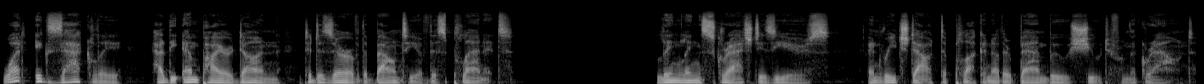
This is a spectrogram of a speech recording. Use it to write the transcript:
What exactly had the Empire done to deserve the bounty of this planet? Ling Ling scratched his ears and reached out to pluck another bamboo shoot from the ground.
